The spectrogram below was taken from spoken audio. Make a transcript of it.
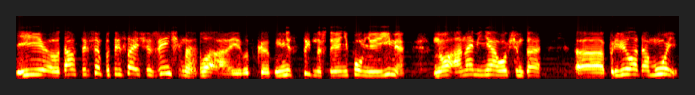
И э, там совершенно потрясающая женщина была. И вот к- мне стыдно, что я не помню ее имя, но она меня, в общем-то, э, привела домой.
